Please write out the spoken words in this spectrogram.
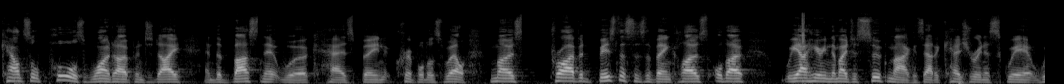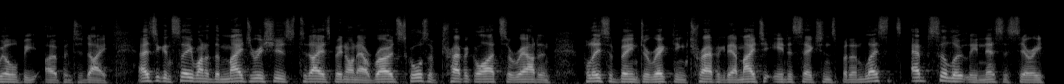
Council pools won't open today. And the bus network has been crippled as well. Most private businesses have been closed, although we are hearing the major supermarkets out of Casuarina Square will be open today. As you can see, one of the major issues today has been on our roads. Scores of traffic lights are out and police have been directing traffic at our major intersections, but unless it's absolutely necessary,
